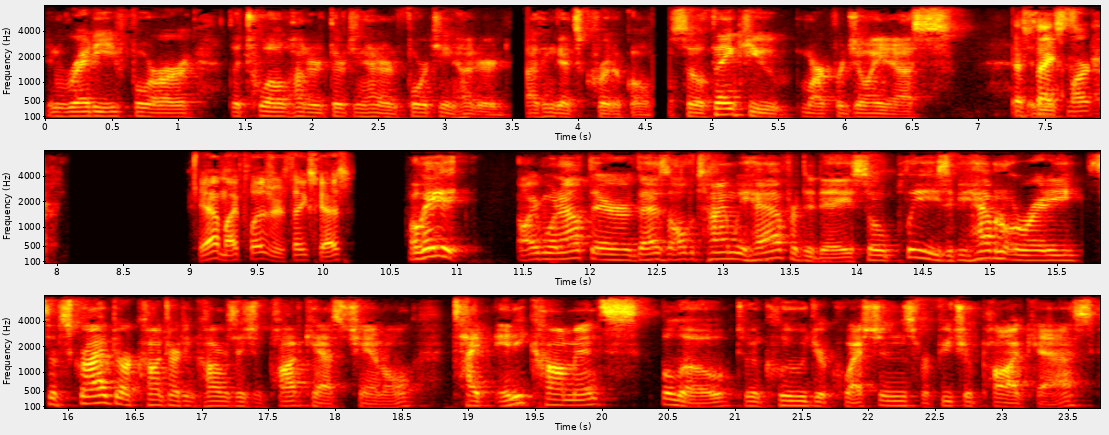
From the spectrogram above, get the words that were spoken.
and ready for the 1200, 1300, and 1400. I think that's critical. So thank you, Mark, for joining us. Yes, thanks, this. Mark. Yeah, my pleasure. Thanks, guys. Okay, everyone out there, that's all the time we have for today. So please, if you haven't already, subscribe to our Contracting Conversations podcast channel. Type any comments below to include your questions for future podcasts.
